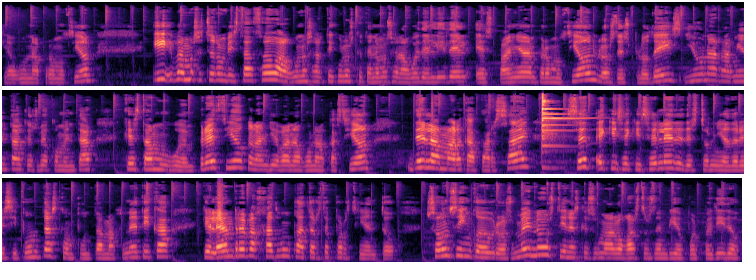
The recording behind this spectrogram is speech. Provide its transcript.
y alguna promoción. Y vamos a echar un vistazo a algunos artículos que tenemos en la web de Lidl España en promoción, los de Explodays y una herramienta que os voy a comentar que está a muy buen precio, que la han llevado en alguna ocasión, de la marca Parsai, set XXL de destornilladores y puntas con punta magnética que le han rebajado un 14%. Son 5 euros menos, tienes que sumar los gastos de envío por pedido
